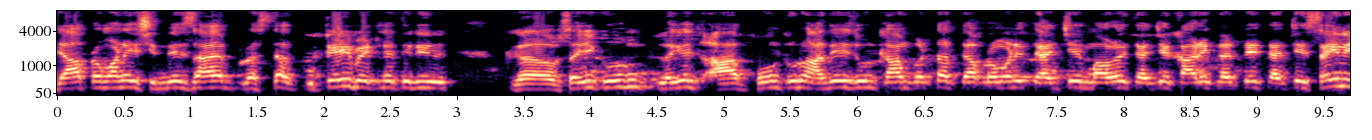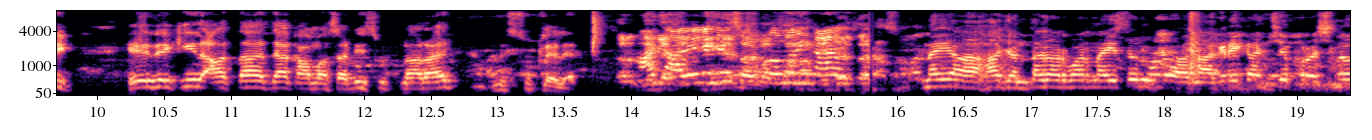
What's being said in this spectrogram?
ज्याप्रमाणे शिंदे साहेब रस्त्यात कुठेही भेटले तरी सही करून लगेच आ- फोन करून आदेश देऊन काम करतात. त्याप्रमाणे त्यांचे मावळे त्यांचे कार्यकर्ते त्यांचे सैनिक हे देखील आता त्या कामासाठी सुटणार आहेत आणि सुटलेले आहेत. नाही हा जनता दरबार नाही तर नागरिकांचे प्रश्न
